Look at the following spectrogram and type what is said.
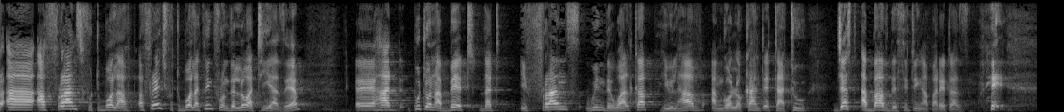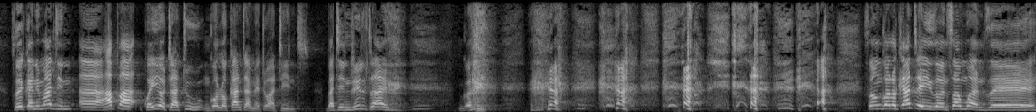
uh, a France footballer, a French footballer, I think from the lower tiers, yeah, uh, had put on a bet that if France win the World Cup, he will have N'Golo Kante tattoo just above the sitting apparatus. so you can imagine uh, hapa kwa hiyo tatu Ngolo Kante ametoa tint. But in real time, so Ngolo Kante is on someone's uh,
